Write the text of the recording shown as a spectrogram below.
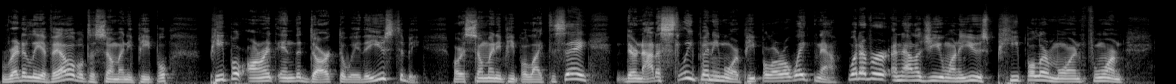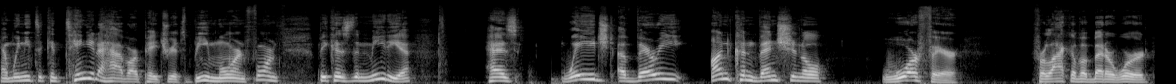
readily available to so many people people aren't in the dark the way they used to be or as so many people like to say they're not asleep anymore people are awake now whatever analogy you want to use people are more informed and we need to continue to have our patriots be more informed because the media has waged a very unconventional warfare for lack of a better word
